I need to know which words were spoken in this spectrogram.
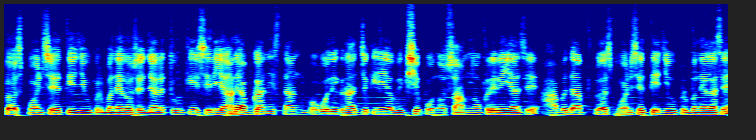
પ્લસ પોઈન્ટ છે તેજી ઉપર બનેલો છે. જ્યારે તુર્કી, સિરિયા અને અફઘાનિસ્તાન ભૌગોલિક રાજકીય વિક્ષેપોનો સામનો કરી રહ્યા છે. આ બધા પ્લસ પોઈન્ટ છે તેજી ઉપર બનેલા છે.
